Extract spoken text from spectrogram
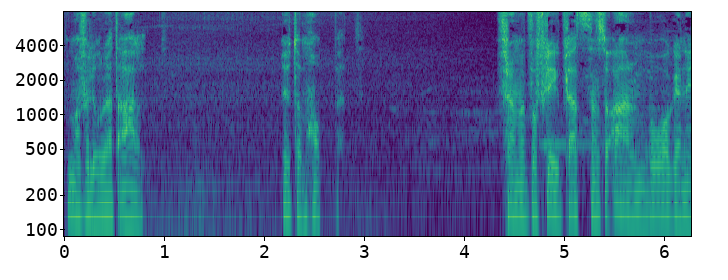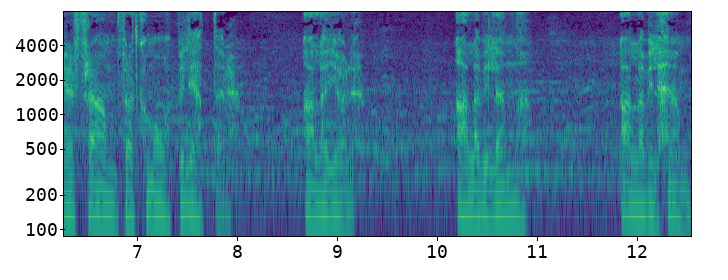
De har förlorat allt. Utom hoppet. Framme på flygplatsen så armbågar ni er fram för att komma åt biljetter. Alla gör det. Alla vill lämna. Alla vill hem.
